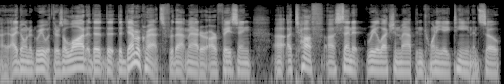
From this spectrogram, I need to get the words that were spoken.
I, I don't agree with. There's a lot of the, the, the Democrats, for that matter, are facing uh, a tough uh, Senate reelection map in 2018. And so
